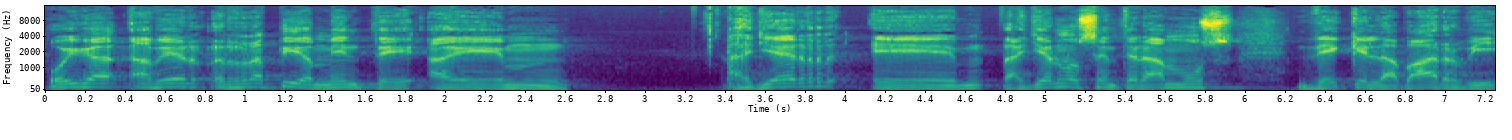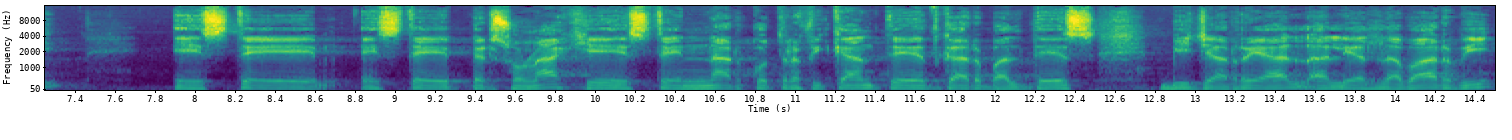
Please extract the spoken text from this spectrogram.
Oiga, a ver rápidamente. Em, ayer, em, ayer nos enteramos de que la Barbie, este, este personaje, este narcotraficante Edgar Valdés Villarreal, alias la Barbie,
